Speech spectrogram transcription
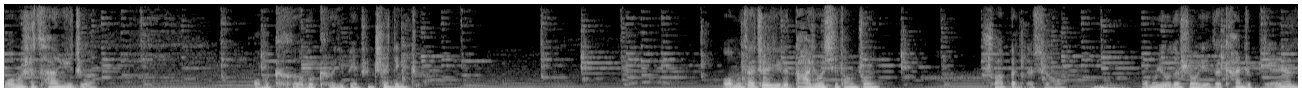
我们是参与者，我们可不可以变成制定者？我们在这一个大游戏当中刷本的时候，我们有的时候也在看着别人，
